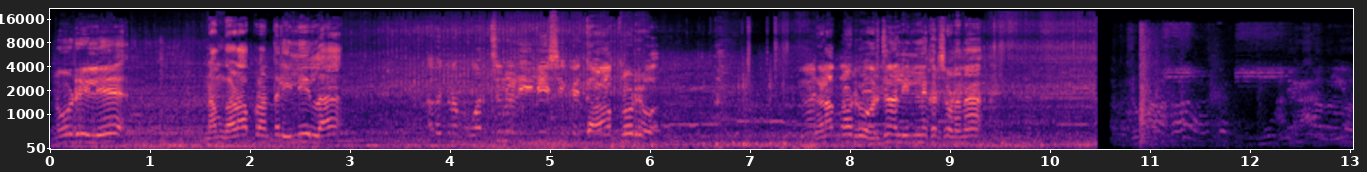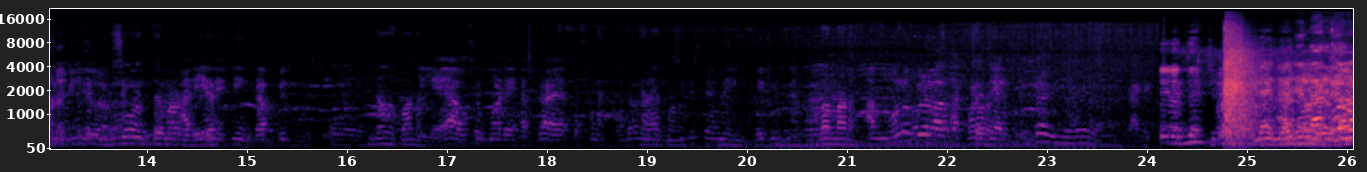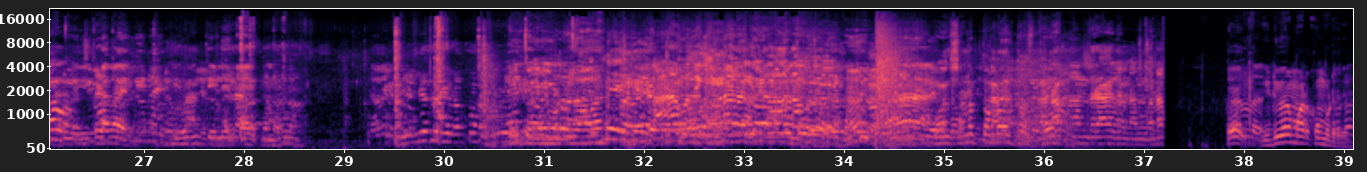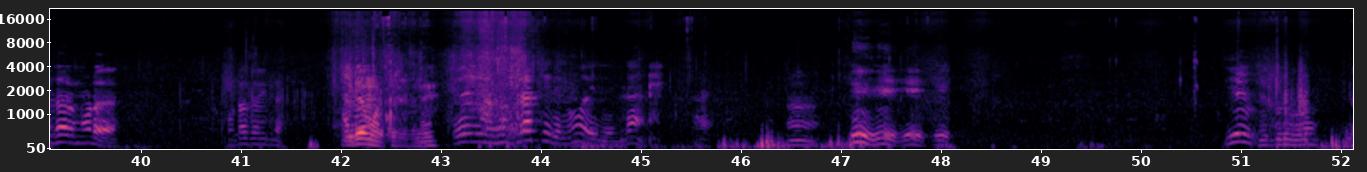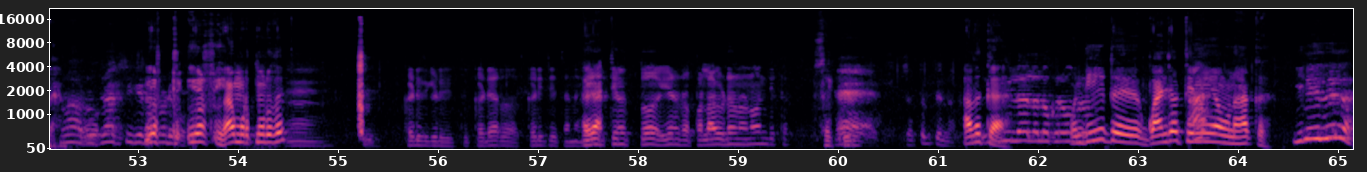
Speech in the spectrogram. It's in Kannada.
ನೋಡ್ರಿ ಇಲ್ಲಿ ನಮ್ಮ ಗಣಪನ ಅಂತ ಇಲ್ಲಿ ಇಲ್ಲ. ಅದಕ್ಕೆ ನಮ್ಮ ಒರಿಜಿನಲ್ ಇಲ್ಲಿ ಸಿಕ್ಕ ಗಣಪ ನೋಡ್ರಿ. ಗಣಪ ನೋಡ್ರಿ ಒರಿಜಿನಲ್ ಇಲ್ಲಿನೇ ಕರ್ಸೋಣ ಒಂದು ಸಣ್ಣ ವಿಡಿಯೋ ಮಾಡ್ಕೊಂಬಿಡ್ರಿ. ವಿಡಿಯೋ ಮಾಡ್ಕೊಡ್ರಿ ಎಷ್ಟು ಹ್ಯಾಂಗ ಮಾಡ್ತ ನೋಡೋದು? ಕಡಿದ್ ಗಿಡಿದಿತ್ತು ಕಡಿಯಾರ ಕಡಿತಿ ಚೆನ್ನಾಗಿ. ತೋ ಏನ್ರ ಪಲಾವ್ ಇಡೋಣ ಒಂದಿಟ್ಟು. ಸ್ವಲ್ಪ ಅದಕ್ಕೆ ಒಂದೀಟ್ ಗಾಂಜಾ ತಿನ್ನಿ ಅವ್ನ ಹಾಕ. ಇಲ್ಲಿ ಇಲ್ಲ ಇಲ್ಲ.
